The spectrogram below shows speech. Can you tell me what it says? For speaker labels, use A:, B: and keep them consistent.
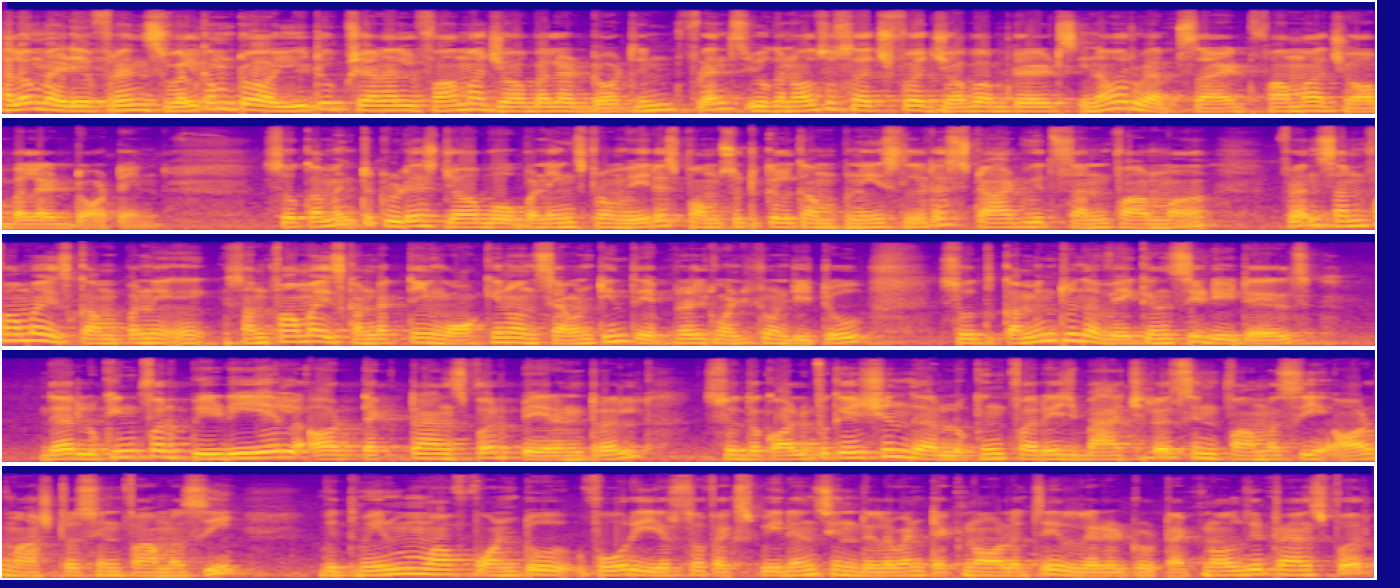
A: Hello, my dear friends. Welcome to our YouTube channel pharmajobalert.in. Friends, you can also search for job updates in our website pharmajobalert.in. So, coming to today's job openings from various pharmaceutical companies, let us start with Sun Pharma. Friends, Sun Pharma is company. Sun Pharma is conducting walk-in on 17th April 2022. So, coming to the vacancy details, they are looking for PDL or tech transfer parenteral. So, the qualification they are looking for is bachelor's in pharmacy or master's in pharmacy with minimum of 1 to 4 years of experience in relevant technology related to technology transfer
